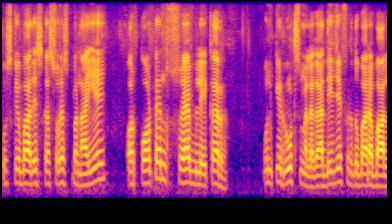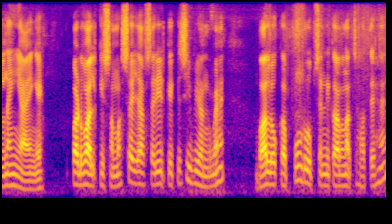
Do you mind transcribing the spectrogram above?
उसके बाद इसका सुरस बनाइए और कॉटन स्वैब लेकर उनके रूट्स में लगा दीजिए, फिर दोबारा बाल नहीं आएँगे। पड़वाल की समस्या या शरीर के किसी भी अंग में बालों का पूर्ण रूप से निकालना चाहते हैं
